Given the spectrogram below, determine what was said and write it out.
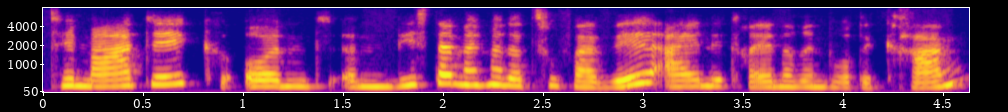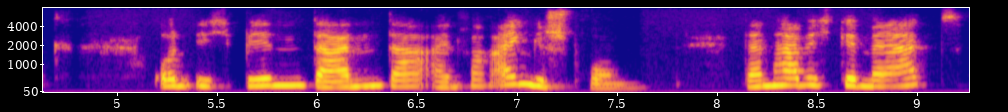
Thematik. Und ähm, wie es dann manchmal der Zufall will, eine Trainerin wurde krank und ich bin dann da einfach eingesprungen. Dann habe ich gemerkt,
